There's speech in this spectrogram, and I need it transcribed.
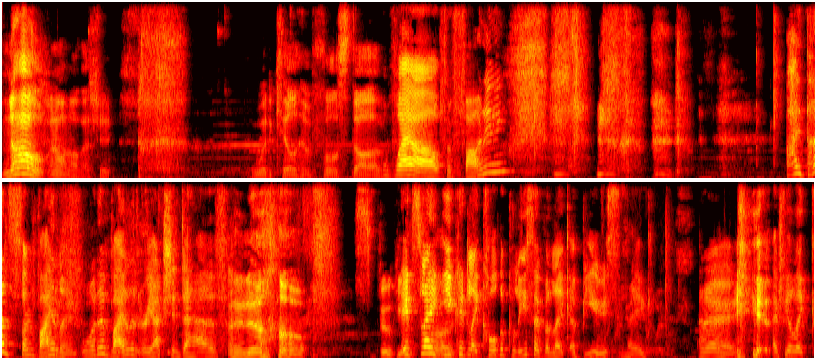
No! I don't want all that shit. would kill him. Full stop. Wow, for farting? I that's so violent. What a violent reaction to have. I know. Spooky. It's like you could like call the police over like abuse. Like I don't know. Yeah. I feel like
